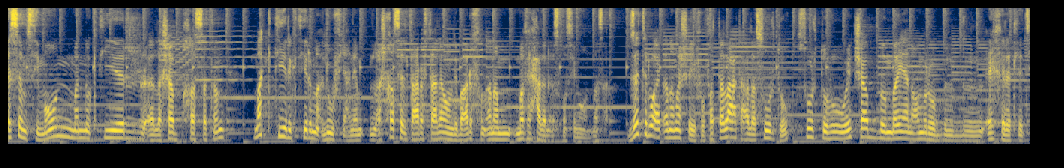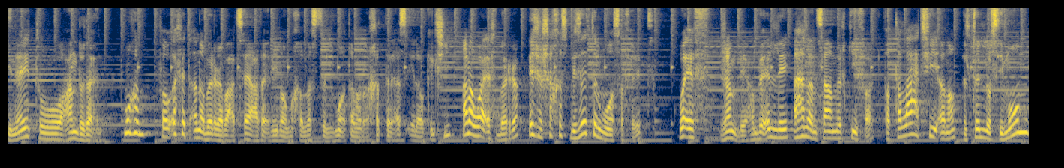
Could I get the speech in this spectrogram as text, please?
اسم سيمون منه كتير لشاب خاصة ما كتير كتير مألوف. يعني الأشخاص اللي تعرفت عليهم اللي بعرفهم أنا ما في حدا اسمه سيمون مثلا. بذات الوقت أنا ما شايفه فطلعت على صورته. صورته هو شاب مبين عمره بالآخر الثلاثينات وعنده دقن. مهم. فوقفت أنا برا بعد ساعة تقريبا ما خلصت المؤتمر وأخذت الأسئلة وكل شيء. أنا واقف برا. اجى شخص بذات المواصفات وقف جنبي عم بيقول لي أهلا سامر كيفك؟ فطلعت فيه أنا. قلت له سيمون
